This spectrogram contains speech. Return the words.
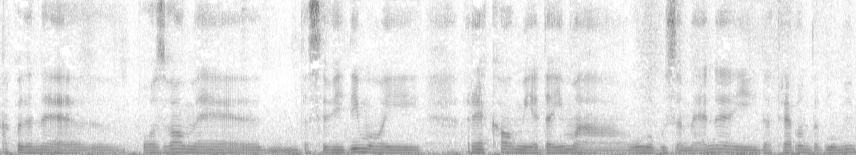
Kako da ne, pozvao me da se vidimo i rekao mi je da ima ulogu za mene i da trebam da glumim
